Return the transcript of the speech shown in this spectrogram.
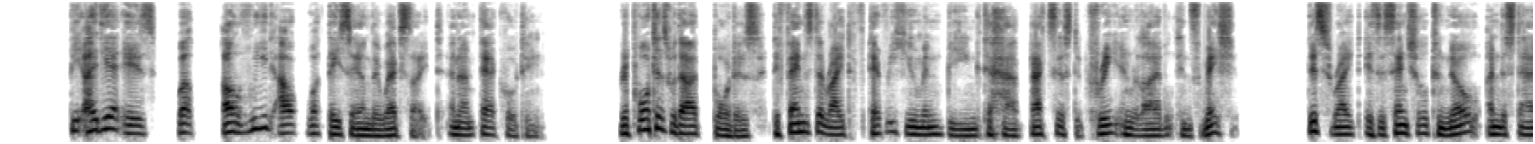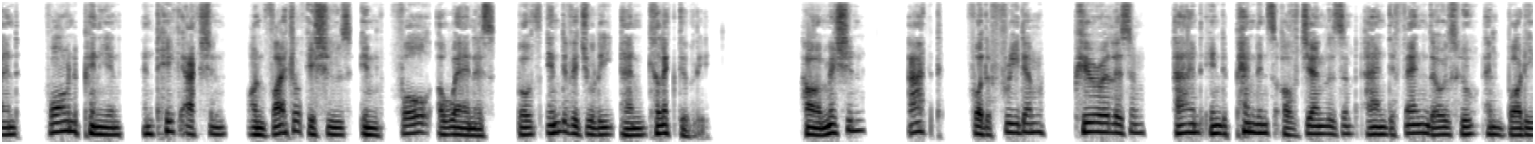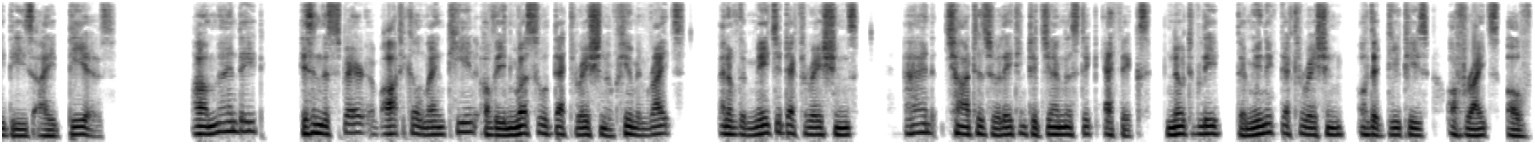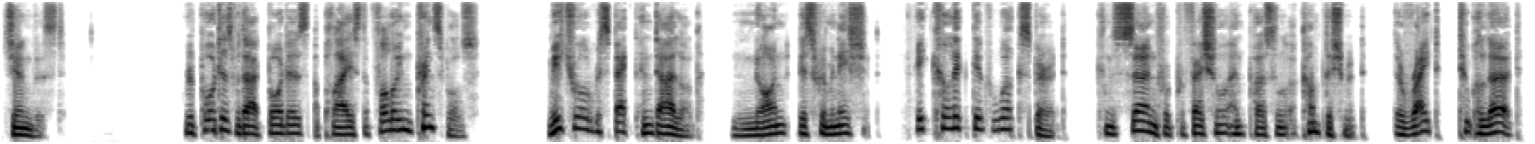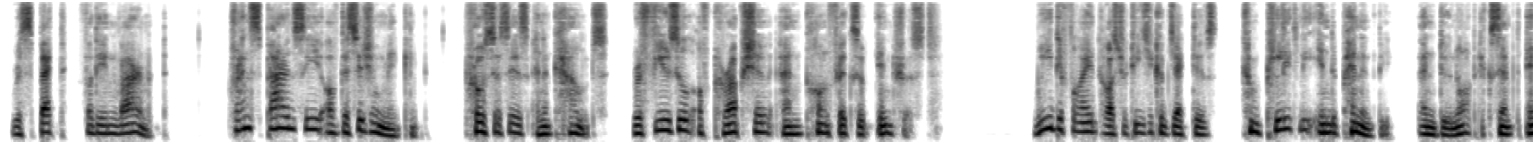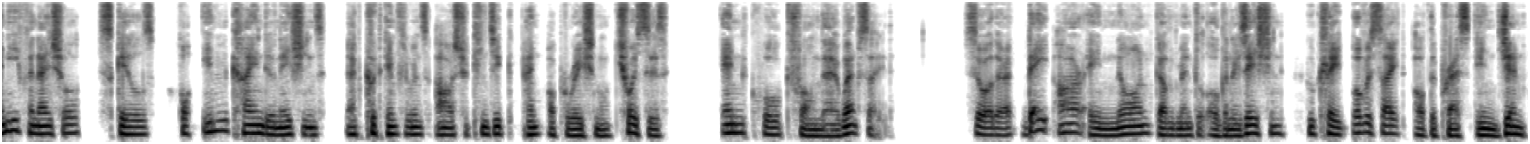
the idea is, well, I'll read out what they say on their website, and I'm air quoting. Reporters Without Borders defends the right of every human being to have access to free and reliable information. This right is essential to know, understand, form an opinion, and take action on vital issues in full awareness, both individually and collectively. Our mission act for the freedom, pluralism, and independence of journalism and defend those who embody these ideas. Our mandate is in the spirit of Article 19 of the Universal Declaration of Human Rights and of the major declarations and charters relating to journalistic ethics, notably the Munich Declaration of the Duties of Rights of Journalists. Reporters Without Borders applies the following principles. Mutual respect and dialogue, non discrimination, a collective work spirit, concern for professional and personal accomplishment, the right to alert, respect for the environment, transparency of decision making, processes and accounts, refusal of corruption and conflicts of interest. We define our strategic objectives completely independently and do not accept any financial, skills, or in kind donations that could influence our strategic and operational choices. End quote from their website. So they are a non governmental organization who claim oversight of the press in general.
